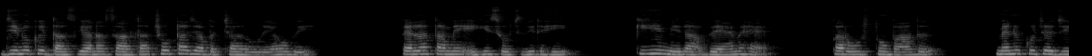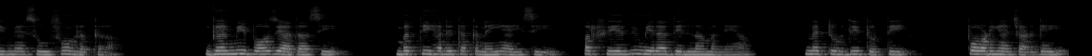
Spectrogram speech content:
ਜਿਵੇਂ ਕੋਈ 10-11 ਸਾਲ ਦਾ ਛੋਟਾ ਜਿਹਾ ਬੱਚਾ ਰੋ ਰਿਹਾ ਹੋਵੇ। ਪਹਿਲਾਂ ਤਾਂ ਮੈਂ ਇਹੀ ਸੋਚਦੀ ਰਹੀ ਕਿ ਇਹ ਮੇਰਾ ਵਹਿਮ ਹੈ, ਪਰ ਉਸ ਤੋਂ ਬਾਅਦ ਮੈਨੂੰ ਕੁਝ ਅਜੀਬ ਮਹਿਸੂਸ ਹੋਣ ਲੱਗਾ। ਗਰਮੀ ਬਹੁਤ ਜ਼ਿਆਦਾ ਸੀ, ਬੱਤੀ ਹਲੇ ਤੱਕ ਨਹੀਂ ਆਈ ਸੀ, ਪਰ ਫਿਰ ਵੀ ਮੇਰਾ ਦਿਲ ਨਾ ਮੰਨਿਆ। ਮੈਂ ਤੁਰਦੀ ਤੁਰਦੀ ਪੌੜੀਆਂ ਚੜ੍ਹ ਗਈ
